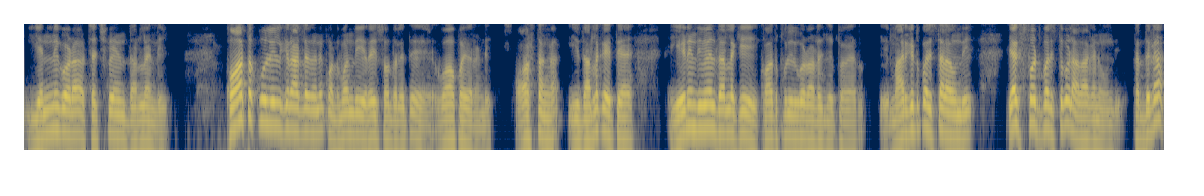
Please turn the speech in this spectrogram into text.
ఇవన్నీ కూడా చచ్చిపోయిన ధరలండి. కోత కూలీలకి రావట్లేదని కొంతమంది రైతు సోదరులు అయితే వాపోయారండి. వాస్తవంగా ఈ ధరలకైతే ఏడెనిమిది వేల ధరలకి కోత కూలీలు కూడా రావడం చెప్పారు. ఈ మార్కెట్ పరిస్థితి అలా ఉంది. ఎక్స్పోర్ట్ పరిస్థితి కూడా అలాగనే ఉంది. పెద్దగా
